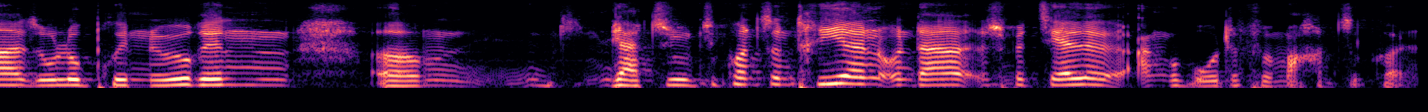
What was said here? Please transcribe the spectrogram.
Einzelunternehmer, Solopreneurinnen, ähm, ja, zu, zu konzentrieren und da spezielle Angebote für machen zu können.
